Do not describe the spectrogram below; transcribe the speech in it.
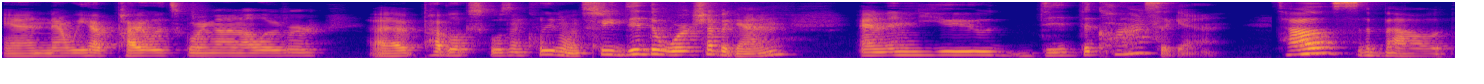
And now we have pilots going on all over uh, public schools in Cleveland. So you did the workshop again, and then you did the class again. Tell us about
